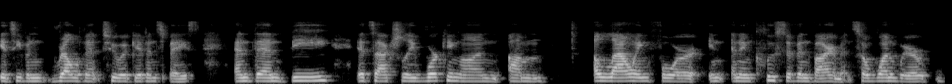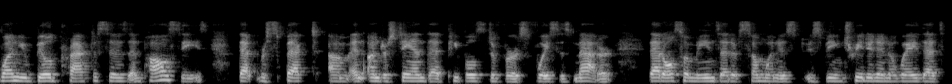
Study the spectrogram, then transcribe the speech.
it's even relevant to a given space, and then b it's actually working on um, allowing for in, an inclusive environment. So one where one you build practices and policies that respect um, and understand that people's diverse voices matter. That also means that if someone is is being treated in a way that's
